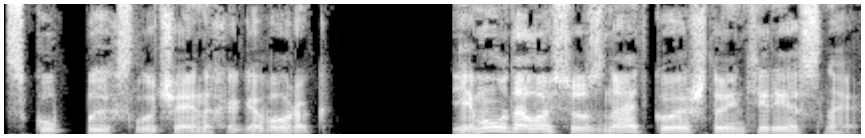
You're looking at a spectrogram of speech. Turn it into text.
скупых случайных оговорок, ему удалось узнать кое-что интересное.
